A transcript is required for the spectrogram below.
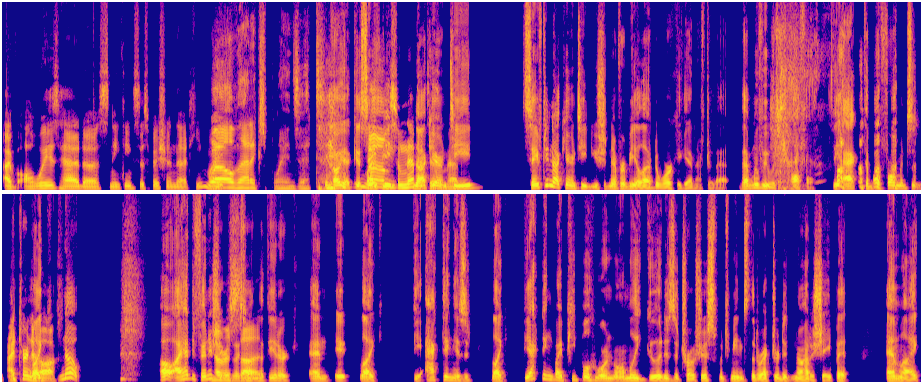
I've always had a sneaking suspicion that he might. Well, that explains it. oh yeah because safety some not nepotism happening. guaranteed safety not guaranteed you should never be allowed to work again after that that movie was awful the act the performance I turned like it off. no oh i had to finish Never it because i saw saw it in the theater and it like the acting is like the acting by people who are normally good is atrocious which means the director didn't know how to shape it and like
